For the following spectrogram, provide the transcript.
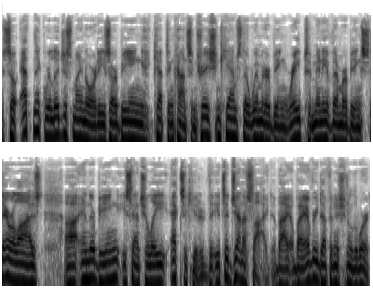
So ethnic religious minorities are being kept in concentration camps. Their women are being raped. Many of them are being sterilized. Uh, and they're being essentially executed. It's a genocide by, by every definition of the word.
